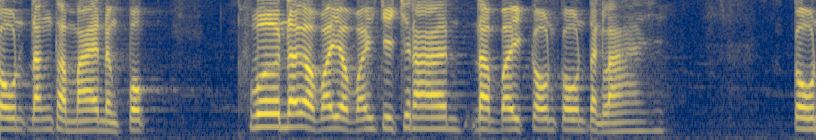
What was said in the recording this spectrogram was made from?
កូនដឹងថាម៉ែនិងពុក ធ្វើនៅអ្វីអ្វីជាច្រើន ដើម្បីកូនកូនទាំងឡាយកូន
